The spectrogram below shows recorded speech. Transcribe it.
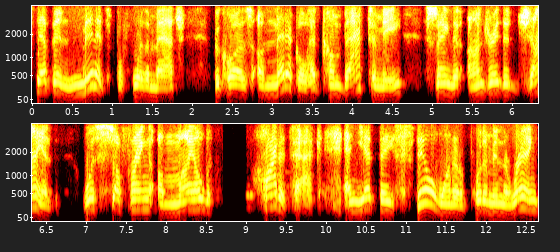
step in minutes before the match because a medical had come back to me saying that Andre the Giant was suffering a mild heart attack, and yet they still wanted to put him in the ring.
